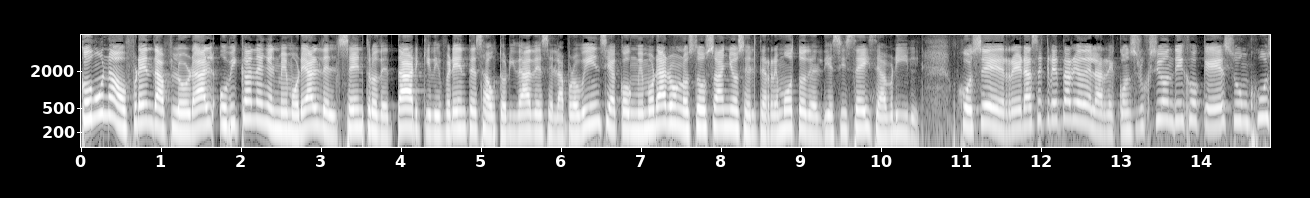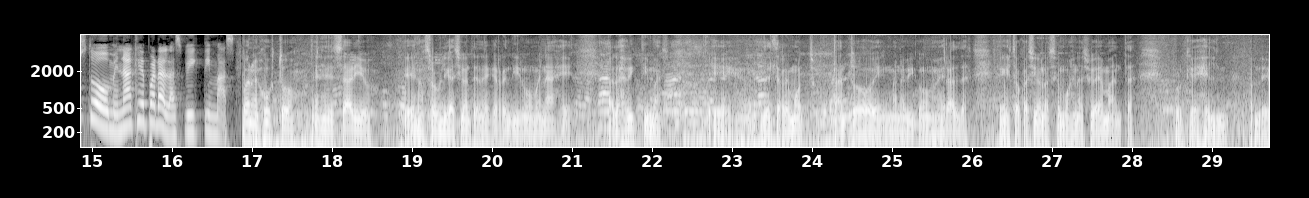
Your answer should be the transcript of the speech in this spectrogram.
Con una ofrenda floral ubicada en el memorial del centro de Tarqui, diferentes autoridades de la provincia conmemoraron los dos años del terremoto del 16 de abril. José Herrera, secretario de la Reconstrucción, dijo que es un justo homenaje para las víctimas. Bueno, es justo, es necesario, es nuestra obligación tener que rendir un homenaje a las víctimas eh, del terremoto, tanto en Manaví como en Esmeraldas. En esta ocasión lo hacemos en la ciudad de Manta, porque es el donde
